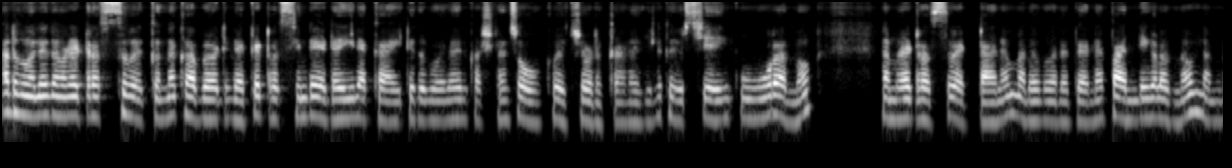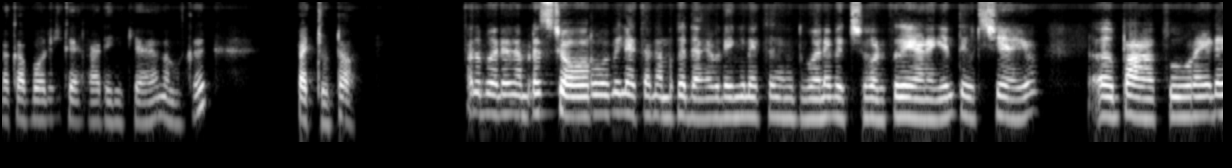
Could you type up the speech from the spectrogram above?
അതുപോലെ നമ്മുടെ ഡ്രസ്സ് വെക്കുന്ന കബേർഡിലൊക്കെ ഡ്രസ്സിന്റെ ഇടയിലൊക്കെ ആയിട്ട് ഇതുപോലെ ഒരു കഷ്ണം ചോക്ക് വെച്ച് കൊടുക്കുകയാണെങ്കിൽ തീർച്ചയായും കൂറൊന്നും നമ്മുടെ ഡ്രസ്സ് വെട്ടാനും അതുപോലെ തന്നെ പല്ലികളൊന്നും നമ്മുടെ കബോർഡിൽ കയറാതിരിക്കാനും നമുക്ക് പറ്റും കേട്ടോ. അതുപോലെ നമ്മുടെ സ്റ്റോർ റൂമിലൊക്കെ നമുക്ക് എവിടെയെങ്കിലൊക്കെ ഇതുപോലെ വെച്ച് കൊടുക്കുകയാണെങ്കിൽ തീർച്ചയായും കൂറയുടെ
